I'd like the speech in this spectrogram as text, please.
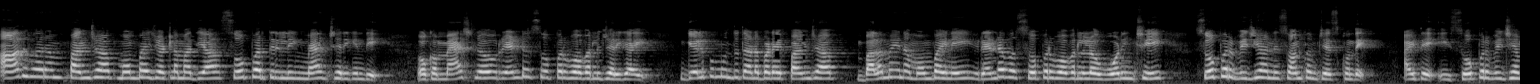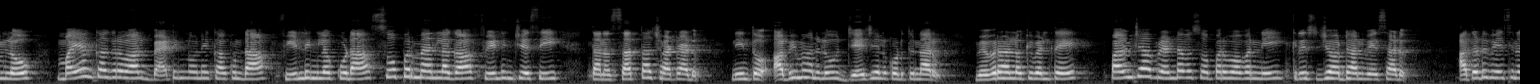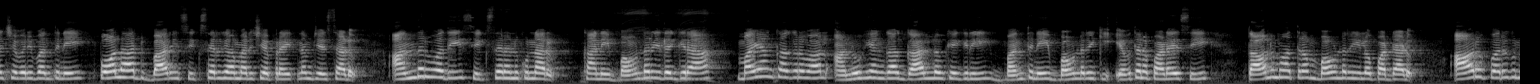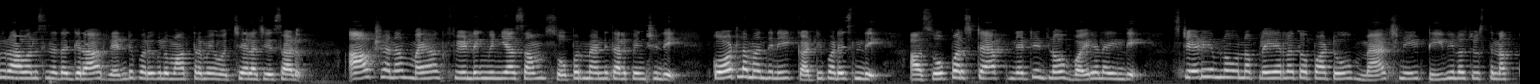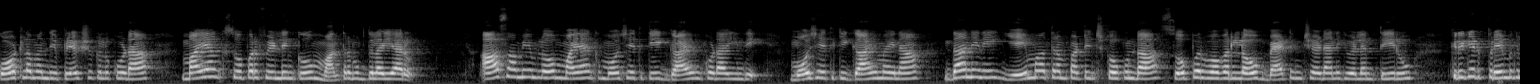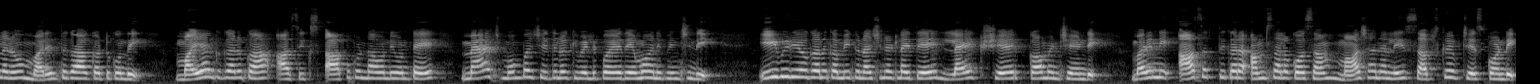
ఆదివారం పంజాబ్ ముంబై జట్ల మధ్య సూపర్ థ్రిల్లింగ్ మ్యాచ్ జరిగింది. ఒక మ్యాచ్లో రెండు సూపర్ ఓవర్లు జరిగాయి. గెలుపు ముందు తడబడే పంజాబ్ బలమైన ముంబైని రెండవ సూపర్ ఓవర్లలో ఓడించి సూపర్ విజయాన్ని సొంతం చేసుకుంది. అయితే ఈ సూపర్ విజయంలో మయాంక్ అగర్వాల్ బ్యాటింగ్లోనే కాకుండా ఫీల్డింగ్లో కూడా సూపర్ మ్యాన్ లాగా ఫీల్డింగ్ చేసి తన సత్తా చాటాడు. దీంతో అభిమానులు జేజేలు కొడుతున్నారు. వివరాల్లోకి వెళ్తే పంజాబ్ రెండవ సూపర్ ఓవర్ని క్రిస్ జోర్డాన్ వేశాడు. అతడు వేసిన చివరి బంతిని పోలార్డ్ భారీ సిక్సర్గా మరిచే ప్రయత్నం చేశాడు. అందరూ అది సిక్సర్ అనుకున్నారు. కానీ బౌండరీ దగ్గర మయాంక్ అగర్వాల్ అనూహ్యంగా గాల్లోకి ఎగిరి బంతిని బౌండరీకి యువతల పడేసి తాను మాత్రం బౌండరీలో పడ్డాడు. ఆరు పరుగులు రావాల్సిన దగ్గర రెండు పరుగులు మాత్రమే వచ్చేలా చేశాడు. ఆ క్షణం మయాంక్ ఫీల్డింగ్ విన్యాసం సూపర్ మ్యాన్ని తలపించింది. కోట్ల మందిని కట్టిపడేసింది. ఆ సూపర్ స్టాప్ నెట్టింట్లో వైరల్ అయింది. స్టేడియంలో ఉన్న ప్లేయర్లతో పాటు మ్యాచ్ని టీవీలో చూస్తున్న కోట్ల మంది ప్రేక్షకులు కూడా మయాంక్ సూపర్ ఫీల్డింగ్కు మంత్రముగ్ధులయ్యారు. ఆ సమయంలో మయాంక్ మోచేతికి గాయం కూడా అయింది. మోచేతికి గాయమైనా దానిని ఏమాత్రం పట్టించుకోకుండా సూపర్ ఓవర్లో బ్యాటింగ్ చేయడానికి వెళ్ళిన తీరు క్రికెట్ ప్రేమికులను మరింతగా ఆకట్టుకుంది. మయాంక్ గనుక ఆ సిక్స్ ఆపకుండా ఉండి ఉంటే మ్యాచ్ ముంబై చేతిలోకి వెళ్ళిపోయేదేమో అనిపించింది. ఈ వీడియో గనుక మీకు నచ్చినట్లయితే లైక్ షేర్ కామెంట్ చేయండి. మరిన్ని ఆసక్తికర అంశాల కోసం మా ఛానల్ని సబ్స్క్రైబ్ చేసుకోండి.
